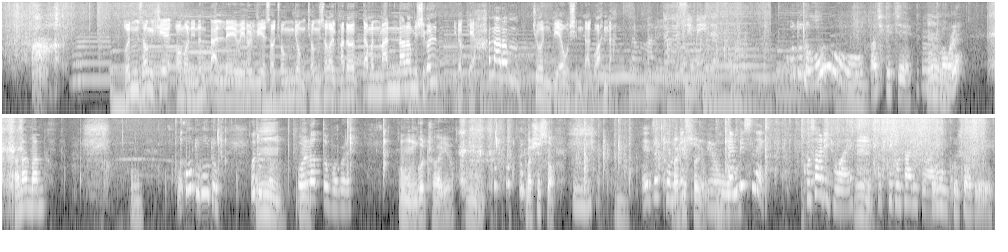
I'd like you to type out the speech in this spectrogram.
은성 씨의 어머니는 딸 내 외를 위해서 종종 정성을 가득 담은 맛난 음식을 이렇게 한아름 준비해 오신다고 한다. 만두시 메이드. 호두 넣고 맛있겠지 먹을래? 하나만. 호두 호두 호두도 월라 또 먹으래. 응, 이거 좋아요. 음. 맛있어. 애들 캔비 맛있어요. 캔비 스낵. 고사리 좋아해. 응. 같이 고사리 좋아해. 좋은 고사리 음,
